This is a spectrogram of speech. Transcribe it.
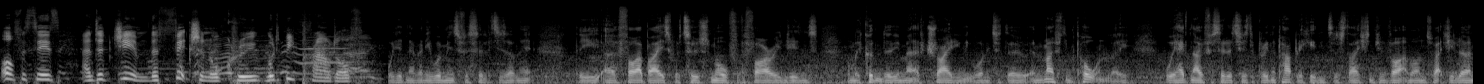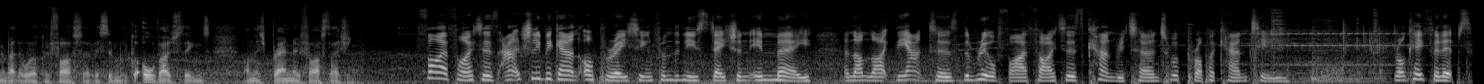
offices and a gym the fictional crew would be proud of. We didn't have any women's facilities on it. The uh, fire bays were too small for the fire engines and we couldn't do the amount of training we wanted to do. And most importantly, we had no facilities to bring the public into the station to invite them on to actually learn about the work of the fire service. And we've got all those things on this brand new fire station. Firefighters actually began operating from the new station in May, and unlike the actors, the real firefighters can return to a proper canteen. Ronke Phillips,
